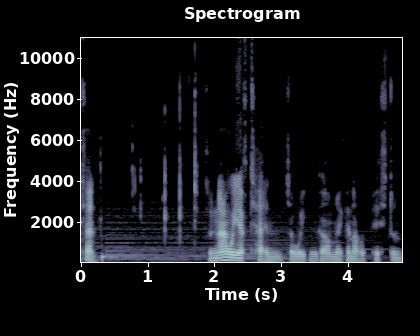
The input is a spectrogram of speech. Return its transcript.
ten. So now we have ten, so we can go and make another piston.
